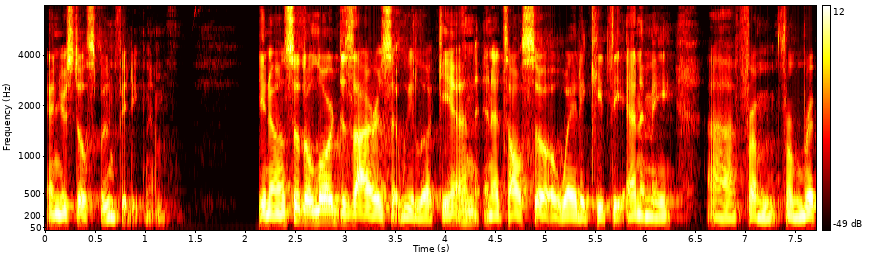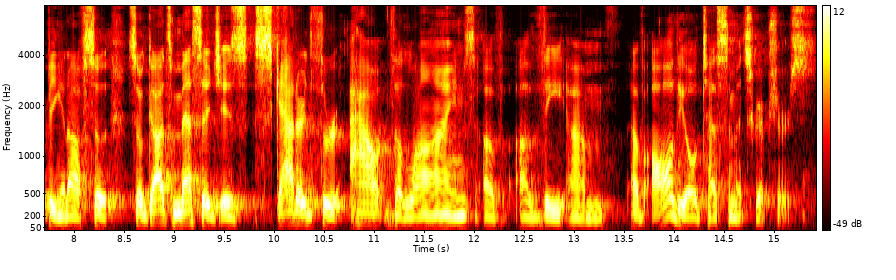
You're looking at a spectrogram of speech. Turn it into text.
and you're still spoon feeding them? You know, so the Lord desires that we look in, and it's also a way to keep the enemy uh, from, from ripping it off. So, so God's message is scattered throughout the lines of, of, the, um, of all the Old Testament scriptures,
